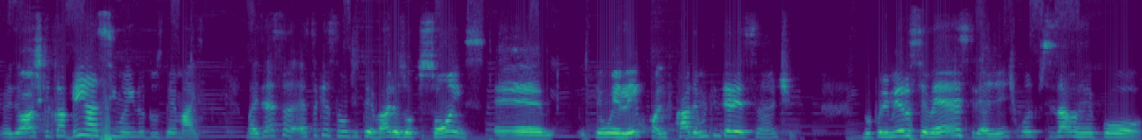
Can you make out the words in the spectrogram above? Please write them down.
mas eu acho que ele tá bem acima ainda dos demais. Mas essa, essa questão de ter várias opções, é, ter um elenco qualificado é muito interessante. No primeiro semestre, a gente, quando precisava repor,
